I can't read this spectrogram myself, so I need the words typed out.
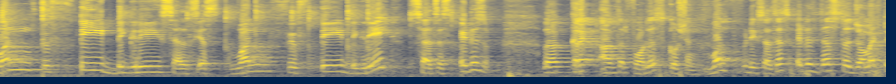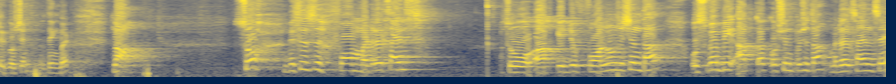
150 degree Celsius 150 degree Celsius it is the correct answer for this question 150 degree Celsius it is just a question nothing but now so this is for material science so so, आपके जो फॉर्मल सेशन था उसमें भी आपका क्वेश्चन पूछा था मिडिल साइंस से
